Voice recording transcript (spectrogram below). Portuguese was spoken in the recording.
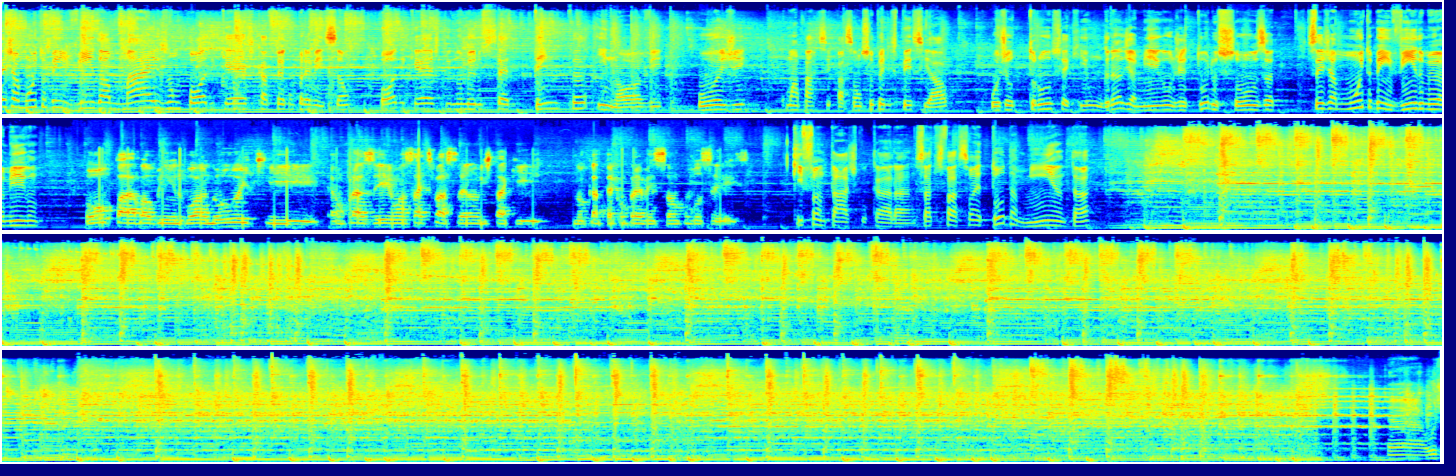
Seja muito bem-vindo a mais um podcast Café com Prevenção, podcast número 79. Hoje, com uma participação super especial. Hoje eu trouxe aqui um grande amigo, Getúlio Souza. Seja muito bem-vindo, meu amigo. Opa, Balbino, boa noite. É um prazer, uma satisfação estar aqui no Café com Prevenção com vocês. Que fantástico, cara. A satisfação é toda minha, tá?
